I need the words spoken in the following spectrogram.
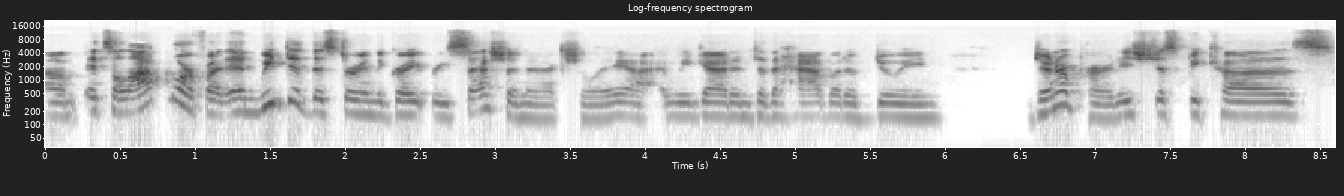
um, it's a lot more fun. And we did this during the Great Recession, actually. I, we got into the habit of doing dinner parties just because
